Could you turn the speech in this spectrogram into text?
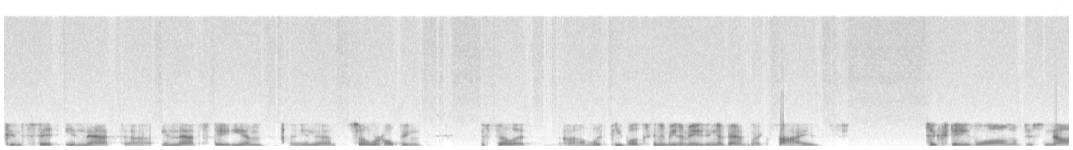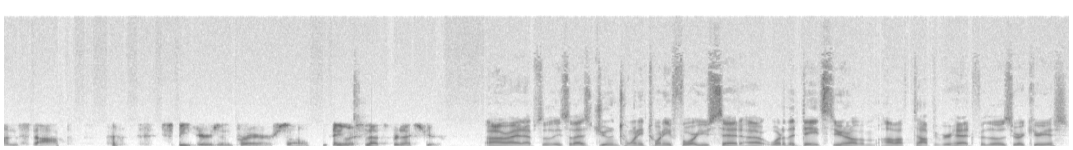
can fit in that uh, in that stadium. In that, so we're hoping to fill it um, with people. It's going to be an amazing event, like five, six days long of just nonstop speakers and prayer. So anyway, so that's for next year. All right, absolutely. So that's June 2024. You said. Uh, what are the dates? Do you know them off the top of your head for those who are curious?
